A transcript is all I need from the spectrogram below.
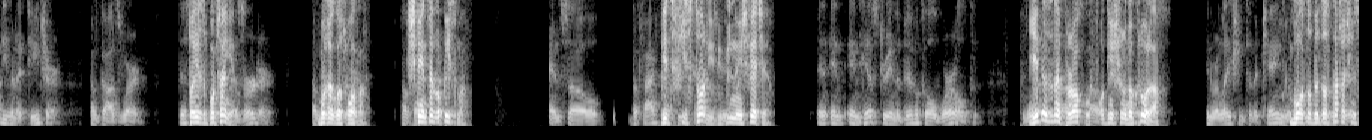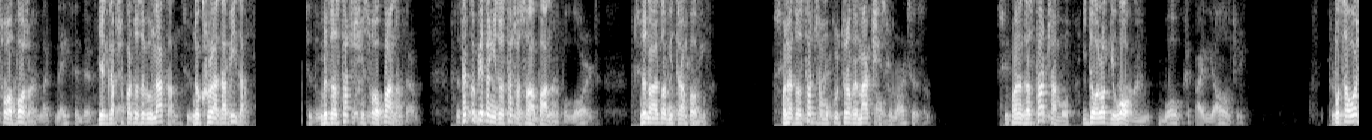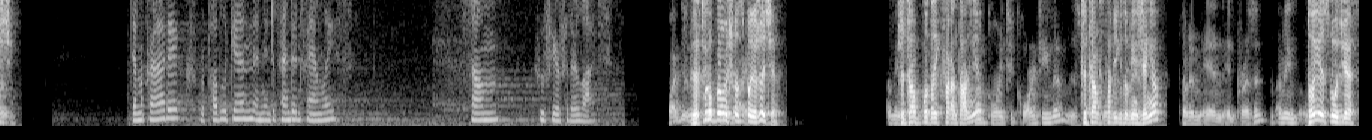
To jest zboczeniec Bożego Słowa, świętego pisma. Więc w historii, w biblijnym świecie, jeden z zadań proroków w odniesieniu do króla było to, by dostarczać im Słowo Boże, jak dla przykładu zrobił Natan do króla Dawida. by dostarczyć im słowo Pana. Ta kobieta nie dostarcza słowa Pana Donaldowi Trumpowi. Ona dostarcza mu kulturowy marksizm. Ona dostarcza mu ideologię woke po całości. Democratic, Republican, and independent families. Some who fear for their lives. Dlaczego boją się o swoje życie? Czy Trump poda ich kwarantannie? Czy Trump wstawi ich do więzienia? To jest ludzie,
